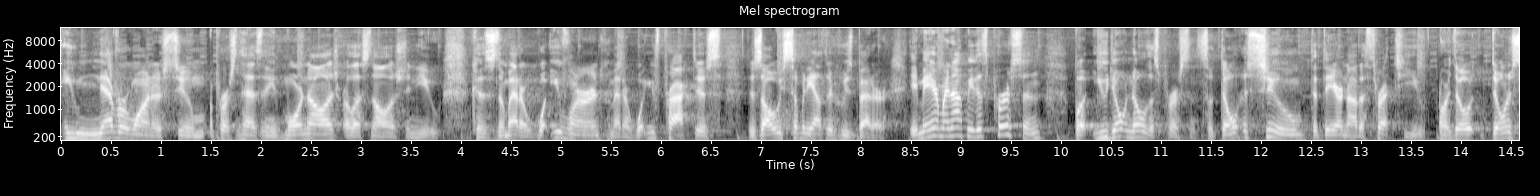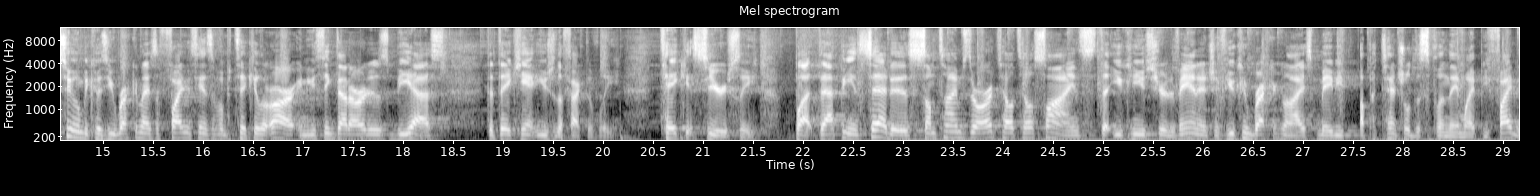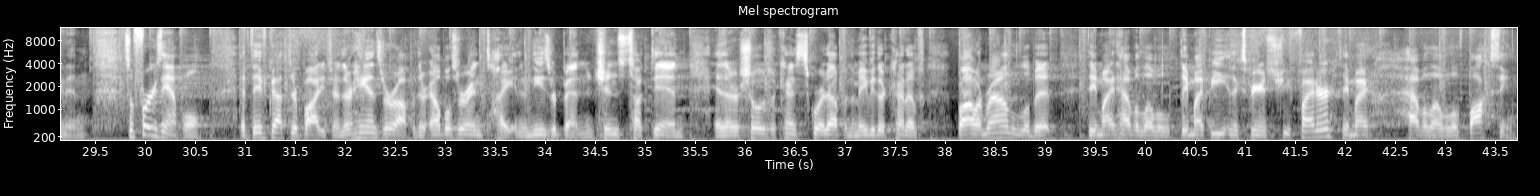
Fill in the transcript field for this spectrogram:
you never want to assume a person has any more knowledge or less knowledge than you because no matter what you've learned, no matter what you've practiced, there's always somebody out there who's better. It may or may not be this person, but you don't know this person. So don't assume that they are not a threat to you. Or don't, don't assume because you recognize the fighting stance of a particular art and you think that art is BS that they can't use it effectively. Take it seriously. But that being said is sometimes there are telltale signs that you can use to your advantage if you can recognize maybe a potential discipline they might be fighting in. So for example, if they've got their body turned, their hands are up and their elbows are in tight and their knees are bent and their chin's tucked in and their shoulders are kind of squared up and maybe they're kind of bobbing around a little bit, they might have a level, they might be an experienced street fighter, they might have a level of boxing.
